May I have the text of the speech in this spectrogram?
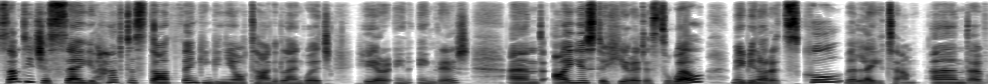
Some teachers say you have to start thinking in your target language here in English, and I used to hear it as well, maybe not at school, but later. And I've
